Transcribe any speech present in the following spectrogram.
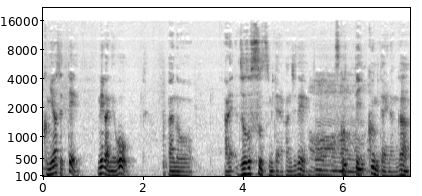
組み合わせてメガネをあのあれ ZOZO スーツみたいな感じで作っていくみたいなのが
